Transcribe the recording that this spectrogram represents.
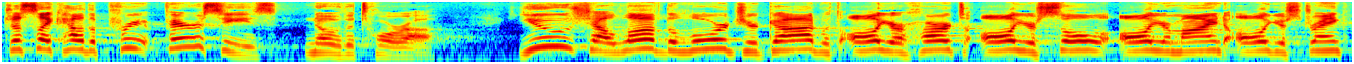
just like how the Pharisees know the Torah. You shall love the Lord your God with all your heart, all your soul, all your mind, all your strength,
